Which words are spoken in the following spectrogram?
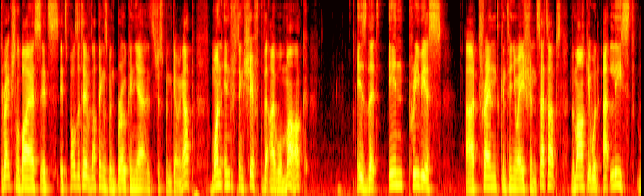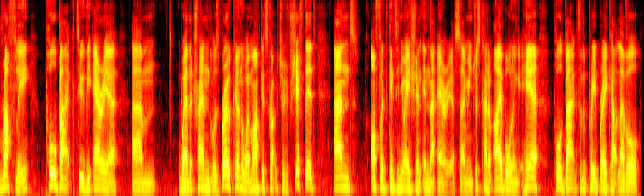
directional bias, it's it's positive. Nothing's been broken yet. It's just been going up. One interesting shift that I will mark is that in previous uh, trend continuation setups, the market would at least roughly pull back to the area um, where the trend was broken or where market structure shifted and offered continuation in that area. So, I mean, just kind of eyeballing it here, pulled back to the pre-breakout level,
